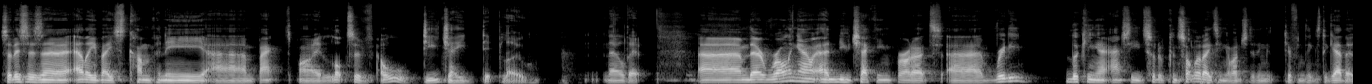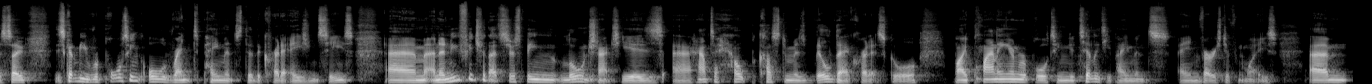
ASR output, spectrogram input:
So this is a LA-based company um, backed by lots of, oh, DJ Diplo. Nailed it. Um, they're rolling out a new checking product, uh, really looking at actually sort of consolidating a bunch of things, different things together. So it's going to be reporting all rent payments to the credit agencies. Um, and a new feature that's just been launched actually is uh, how to help customers build their credit score by planning and reporting utility payments in various different ways. Um,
